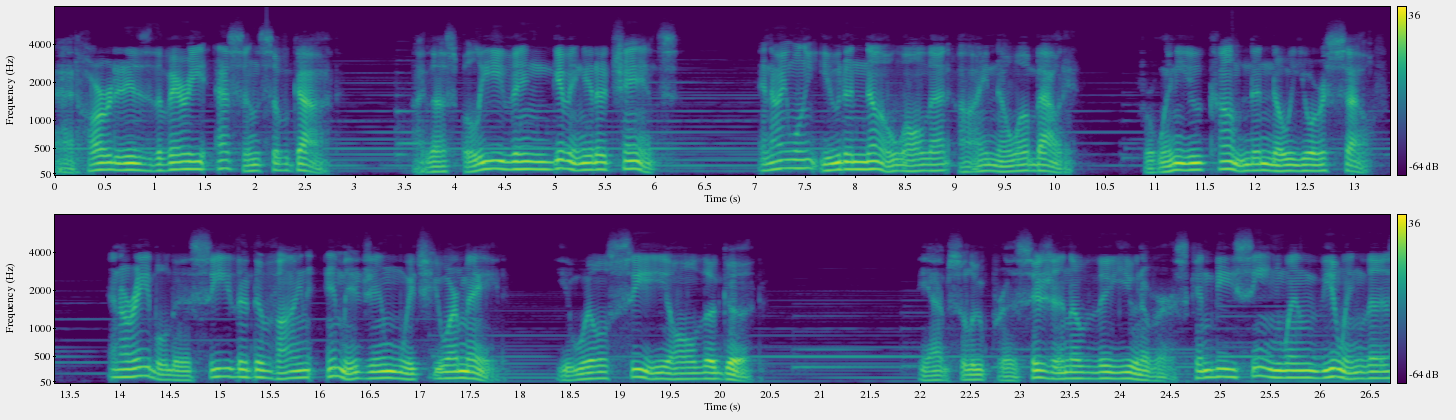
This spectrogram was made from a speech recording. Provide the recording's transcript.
At heart, it is the very essence of God. I thus believe in giving it a chance, and I want you to know all that I know about it. For when you come to know yourself and are able to see the divine image in which you are made, you will see all the good. The absolute precision of the universe can be seen when viewing the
